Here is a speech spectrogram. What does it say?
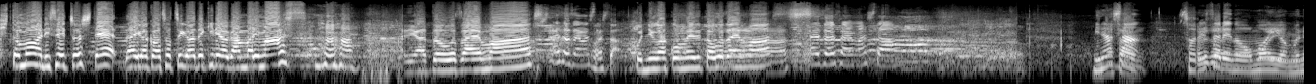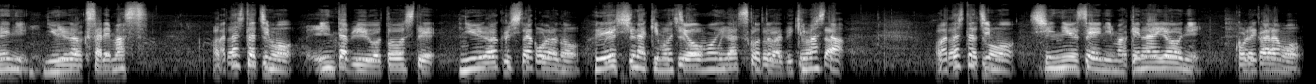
一回り成長して大学を卒業できるよう頑張りますありがとうございます。ありがとうございました。ご入学おめでとうございます。ありがとうございました。皆さんそれぞれの思いを胸に入学されます。私たちもインタビューを通して入学した頃のフレッシュな気持ちを思い出すことができました。私たちも新入生に負けないようにこれからも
